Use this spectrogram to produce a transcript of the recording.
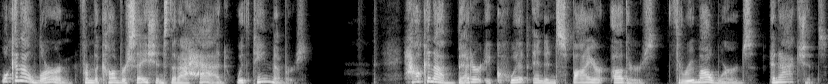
What can I learn from the conversations that I had with team members? How can I better equip and inspire others through my words and actions?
